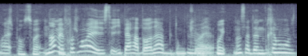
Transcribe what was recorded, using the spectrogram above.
Ouais. Je pense, ouais. Non, mais franchement, ouais, c'est hyper abordable. Donc, Ouais. euh, Oui. non, ça donne vraiment envie.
